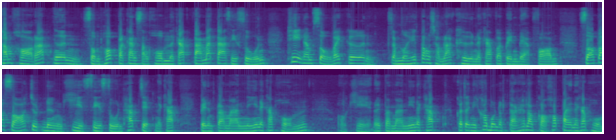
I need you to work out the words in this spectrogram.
คำขอรับเงินสมทบประกันสังคมนะครับตามมาตรา 40 ที่นำส่งไว้เกินจำนวนที่ต้องชำระคืนนะครับก็เป็นแบบฟอร์มสปสจุด1ขีด40ทับ7นะครับเป็นประมาณนี้นะครับผมโอเค โดยประมาณนี้นะครับ ก็จะมีข้อมูลต่างๆ ให้เรากรอกเข้าไปนะครับผม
